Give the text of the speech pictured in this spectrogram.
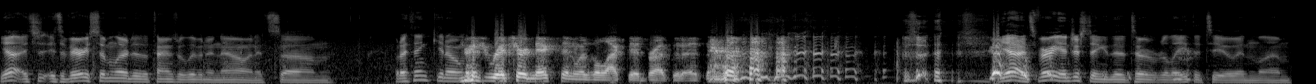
yeah. It's it's very similar to the times we're living in now, and it's. Um, but I think you know. Richard Nixon was elected president. yeah, it's very interesting to, to relate the two and um,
